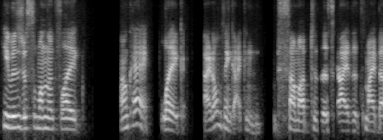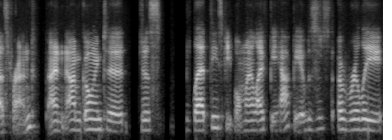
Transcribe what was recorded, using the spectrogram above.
he was just the one that's like, okay, like I don't think I can sum up to this guy that's my best friend, and I'm going to just let these people in my life be happy. It was just a really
